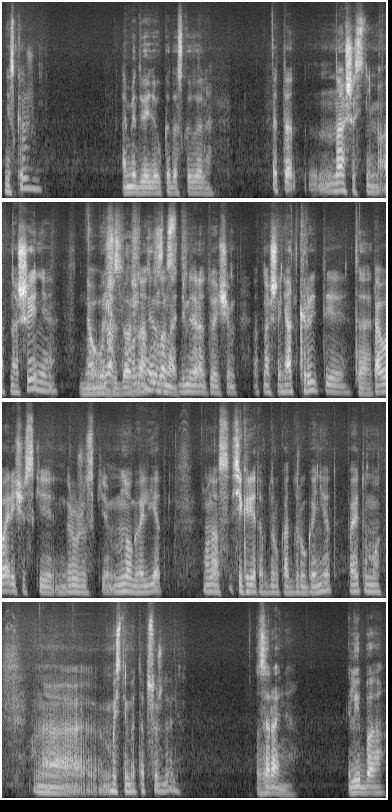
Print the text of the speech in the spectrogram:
Не скажу. А Медведеву когда сказали? Это наши с ними отношения. Ну, у, мы же нас, у, нас, у нас с. Дмитрием Анатольевичем отношения открытые, Так. товарищеские, дружеские, много лет. У нас секретов друг от друга нет, поэтому э, мы с ним это обсуждали. Заранее. Либо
